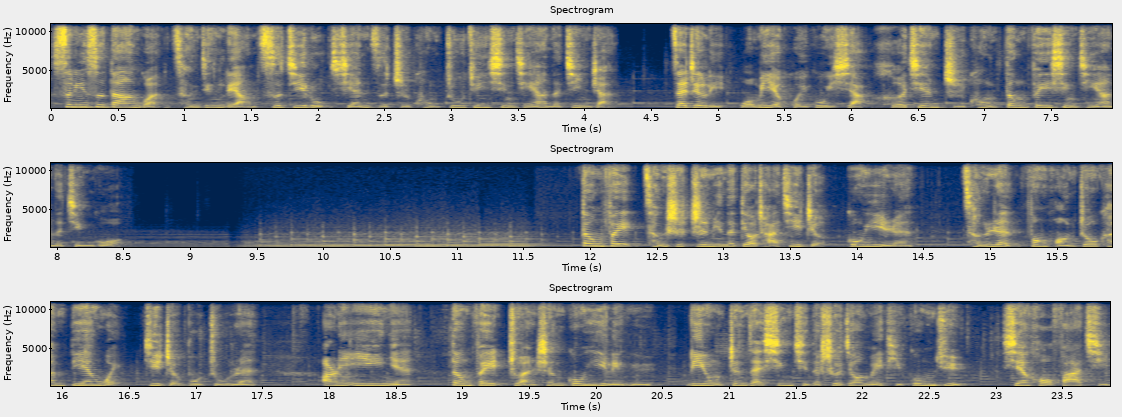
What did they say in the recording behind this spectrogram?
四零四档案馆曾经两次记录贤子指控朱军性侵案的进展。在这里，我们也回顾一下何谦指控邓飞性侵案的经过。邓飞曾是知名的调查记者、公益人，曾任凤凰周刊编委、记者部主任。二零一一年，邓飞转身公益领域，利用正在兴起的社交媒体工具，先后发起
